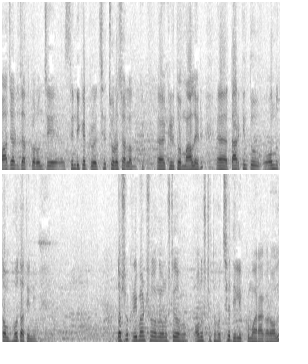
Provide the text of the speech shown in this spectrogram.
বাজারজাতকরণ যে সিন্ডিকেট রয়েছে চোরাচালান কৃত মালের তার কিন্তু অন্যতম হোতা তিনি। দর্শক রিমান্ড শুনানি অনুষ্ঠিত অনুষ্ঠিত হচ্ছে দিলীপ কুমার আগরওয়াল।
